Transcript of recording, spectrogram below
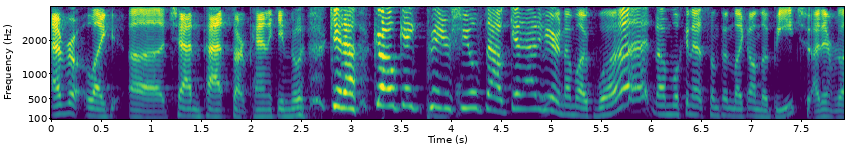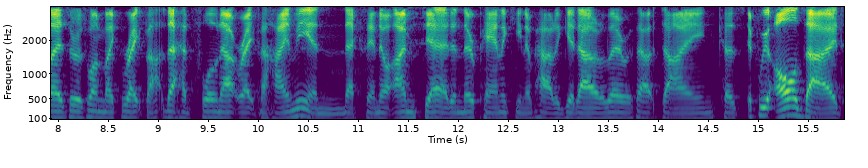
ever like uh, Chad and Pat start panicking. They're like, "Get out! Go get Peter Shields out! Get out of here!" And I'm like, "What?" And I'm looking at something like on the beach. I didn't realize there was one like right beh- that had flown out right behind me. And next thing I know, I'm dead, and they're panicking of how to get out of there without dying. Because if we all died,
